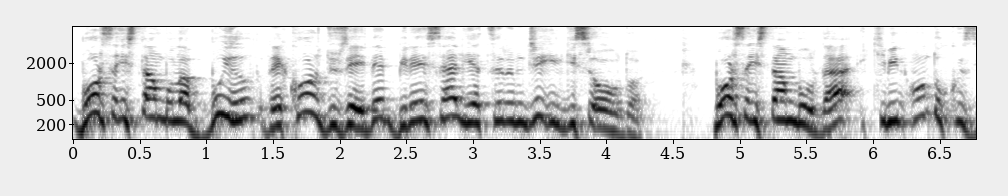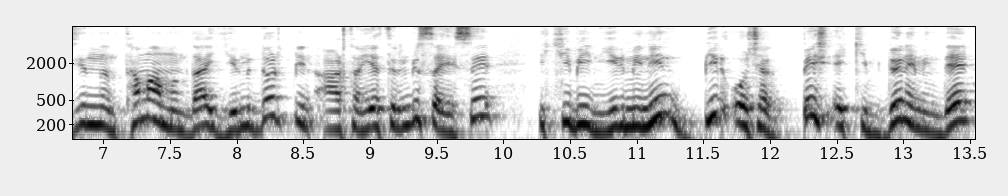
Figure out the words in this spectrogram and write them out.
Borsa İstanbul'a bu yıl rekor düzeyde bireysel yatırımcı ilgisi oldu. Borsa İstanbul'da 2019 yılının tamamında 24 bin artan yatırımcü sayısı 2020'nin 1 Ocak 5 Ekim döneminde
